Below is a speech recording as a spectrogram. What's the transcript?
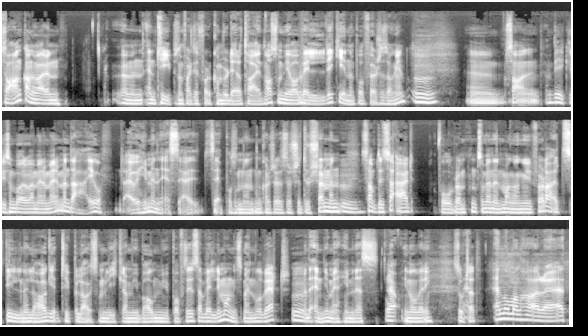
så han kan jo være en, en, en type som faktisk folk kan vurdere å ta inn nå, som vi var veldig kine på før sesongen. Mm. Så han virker liksom bare å være mer og mer, men det er jo, det er jo Jimenez jeg ser på som den kanskje største trusselen. Men Mm. samtidig så er Wolverhampton, som vi har nevnt mange ganger før, da, et spillende lag, et type lag som liker å ha mye ball, mye på offensiv. Det er veldig mange som er involvert, Mm. men det ender jo med Ja. Jimenez-involvering, stort sett. Enn om man har et,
